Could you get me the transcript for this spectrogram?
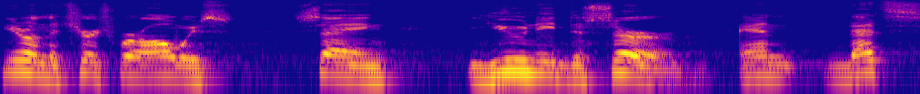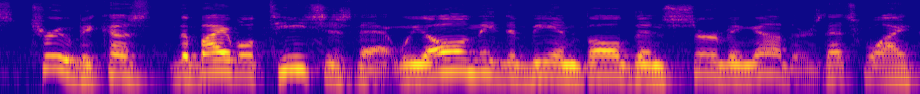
You know, in the church, we're always saying, you need to serve. And that's true because the Bible teaches that. We all need to be involved in serving others. That's why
